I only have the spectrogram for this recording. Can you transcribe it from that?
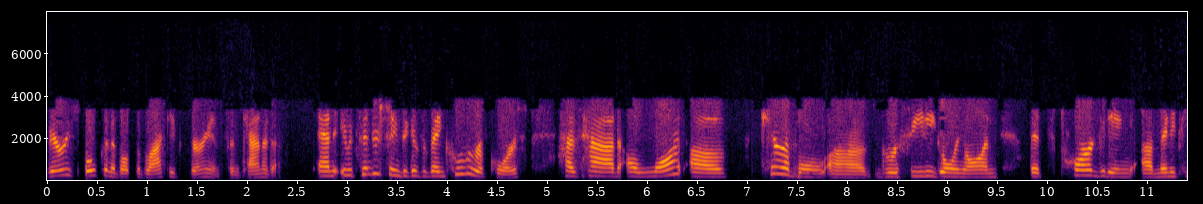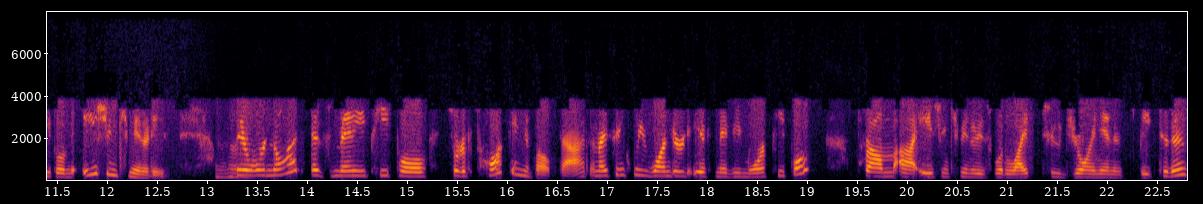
very spoken about the black experience in Canada. And it was interesting because of Vancouver, of course, has had a lot of terrible uh, graffiti going on that's targeting uh, many people in the Asian communities. Mm-hmm. There were not as many people sort of talking about that, and I think we wondered if maybe more people from uh, Asian communities would like to join in and speak to this.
